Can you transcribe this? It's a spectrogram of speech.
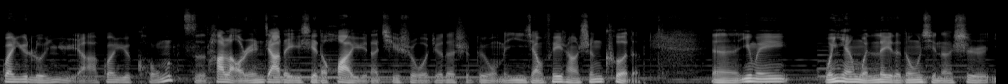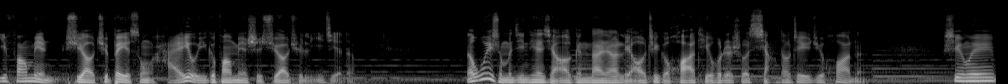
关于《论语》啊，关于孔子他老人家的一些的话语呢，其实我觉得是对我们印象非常深刻的。嗯，因为文言文类的东西呢，是一方面需要去背诵，还有一个方面是需要去理解的。那为什么今天想要跟大家聊这个话题，或者说想到这一句话呢？是因为，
